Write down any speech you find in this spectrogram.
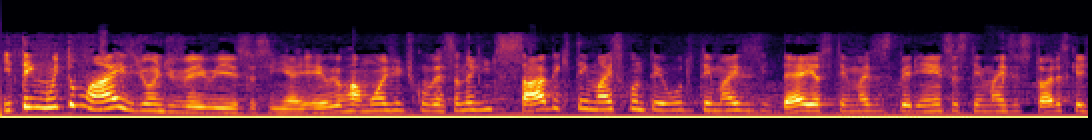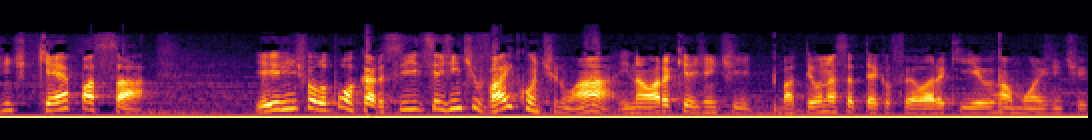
E tem muito mais de onde veio isso, assim. Eu e o Ramon, a gente conversando, a gente sabe que tem mais conteúdo, tem mais ideias, tem mais experiências, tem mais histórias que a gente quer passar. E aí a gente falou, pô, cara, se, se a gente vai continuar, e na hora que a gente bateu nessa tecla foi a hora que eu e o Ramon a gente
